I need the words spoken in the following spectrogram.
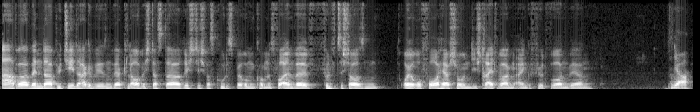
Aber wenn da Budget da gewesen wäre, glaube ich, dass da richtig was Cooles bei rumgekommen ist. Vor allem, weil 50.000 Euro vorher schon die Streitwagen eingeführt worden wären. Ja,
